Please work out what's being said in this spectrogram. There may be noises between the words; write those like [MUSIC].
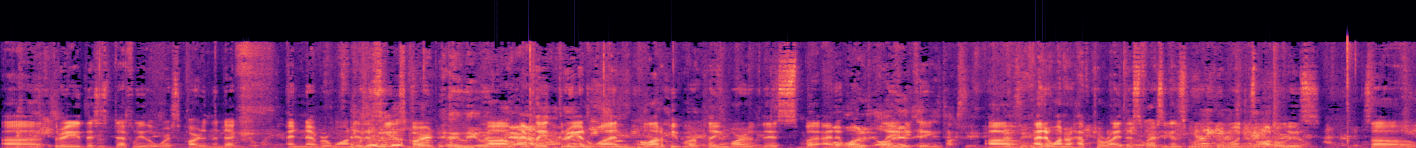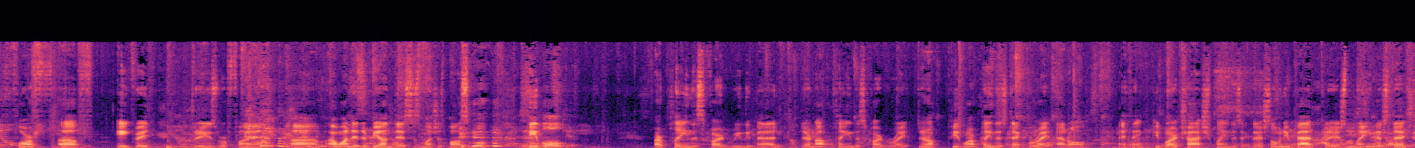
Uh, three. This is definitely the worst card in the deck. I never wanted to see this card. Um, I played three and one. A lot of people are playing more of this, but I didn't want to play anything. Um, I didn't want to have to ride this first against Murakumo and just auto lose. So four, uh, eight grade threes were fine. Um, I wanted to be on this as much as possible. People are playing this card really bad. They're not playing this card right. They're not. People aren't playing this deck right at all. I think people are trash playing this deck. There's so many bad players playing this deck.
